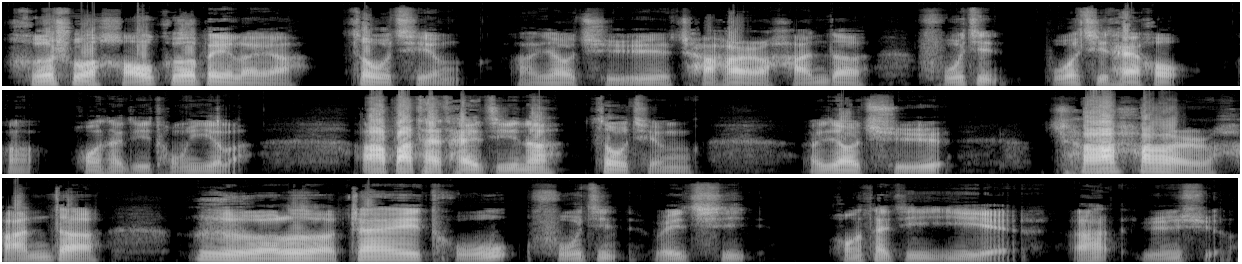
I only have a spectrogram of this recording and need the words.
和硕豪格贝勒呀奏请啊要娶察哈尔汗的福晋伯妻太后啊，皇太极同意了。阿巴泰台吉呢奏请要娶。察哈尔汗的鄂勒斋图福晋为妻，皇太极也啊允许了，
